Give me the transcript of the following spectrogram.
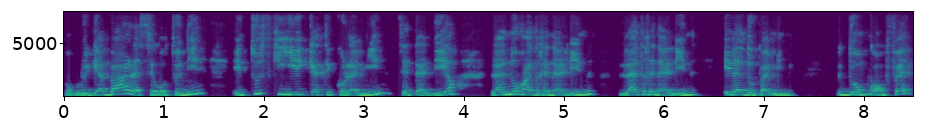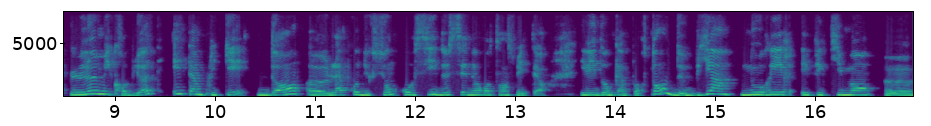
Donc le GABA, la sérotonine et tout ce qui est catécholamine, c'est-à-dire la noradrénaline, l'adrénaline et la dopamine. Donc en fait, le microbiote est impliqué dans euh, la production aussi de ces neurotransmetteurs. Il est donc important de bien nourrir effectivement euh,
